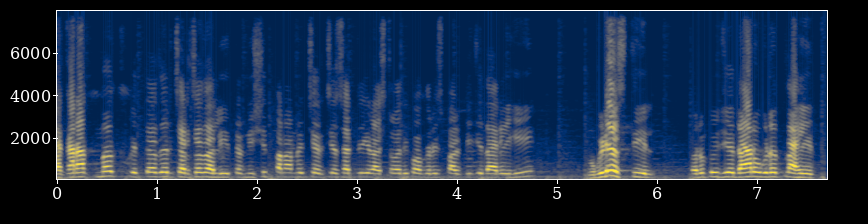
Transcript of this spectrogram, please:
सकारात्मकरित्या जर चर्चा झाली तर निश्चितपणाने चर्चेसाठी राष्ट्रवादी काँग्रेस पार्टीची दारे ही उघडी असतील. परंतु जे दार उघडत नाहीत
